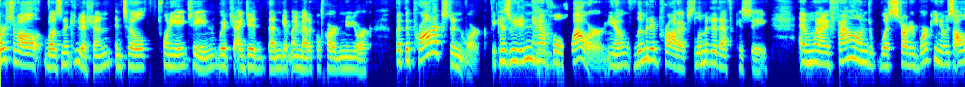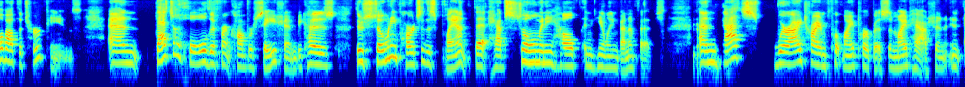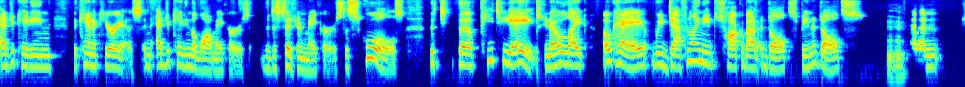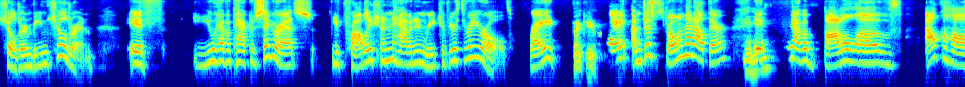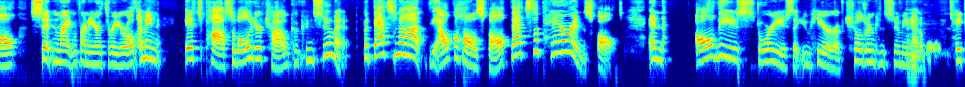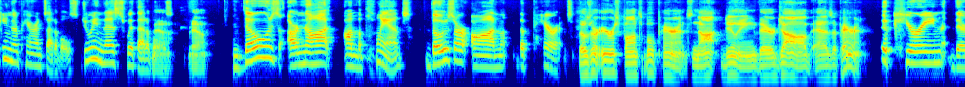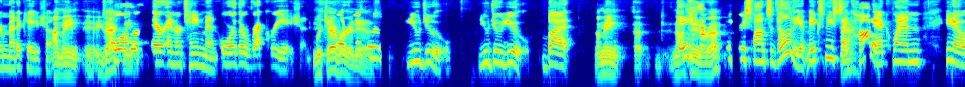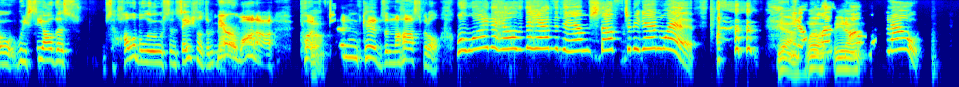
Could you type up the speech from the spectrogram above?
first of all, wasn't a condition until 2018, which I did then get my medical card in New York. But the products didn't work because we didn't have mm. whole flower, you know, limited products, limited efficacy. And when I found what started working, it was all about the terpenes. And that's a whole different conversation because there's so many parts of this plant that have so many health and healing benefits. Yeah. And that's where I try and put my purpose and my passion in educating the Canna Curious and educating the lawmakers, the decision makers, the schools, the, the PTAs, you know, like, okay, we definitely need to talk about adults being adults mm-hmm. and children being children. If you have a pack of cigarettes, you probably shouldn't have it in reach of your three year old, right? Thank you. Okay. I'm just throwing that out there. Mm-hmm. If have a bottle of alcohol sitting right in front of your three year old. I mean, it's possible your child could consume it, but that's not the alcohol's fault. That's the parents' fault. And all these stories that you hear of children consuming mm. edibles, taking their parents' edibles, doing this with edibles. Yeah. yeah. Those are not on the plant those are on the parent. Those are irresponsible parents not doing their job as a parent. Securing their medication. I mean, exactly. Or their entertainment or their recreation. Whichever it is. You do. You do you. But I mean, uh, not to interrupt. To responsibility. It makes me psychotic yeah. when, you know, we see all this hullabaloo sensationalism, marijuana, put oh. 10 kids in the hospital. Well, why the hell did they have the damn stuff to begin with? yeah. you know, well, you know, it out.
